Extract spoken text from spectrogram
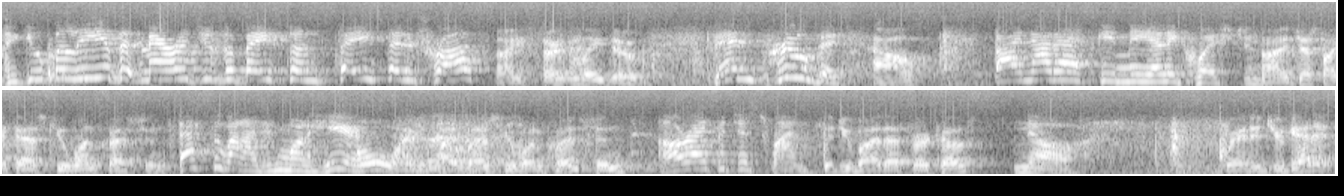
Do you believe that marriages are based on faith and trust? I certainly do. Then prove it How? Not asking me any questions. I'd just like to ask you one question. That's the one I didn't want to hear. Oh, I'm entitled to ask you one question. All right, but just one. Did you buy that fur coat? No. Where did you get it?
